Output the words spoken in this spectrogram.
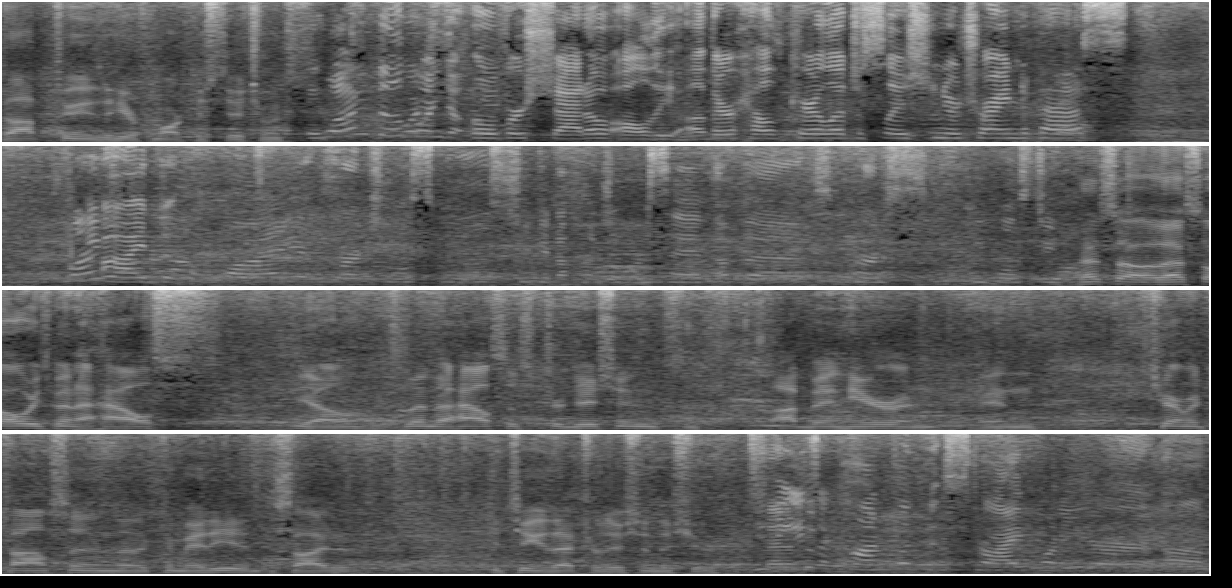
the opportunity to hear from our constituents. Is one bill going to overshadow all the other healthcare legislation you're trying to pass? Why, why virtual schools should get 100% of the first pupil student? That's uh, that's always been a house you know, it's been the House's tradition since I've been here, and, and Chairman Thompson and the committee have decided to continue that tradition this year. Do you think it's a conflict that Strive, one of your um,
